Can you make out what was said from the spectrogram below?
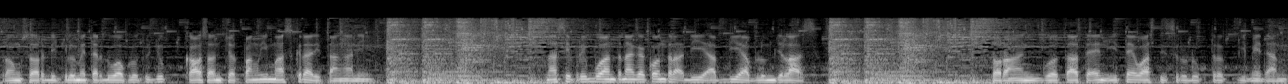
Longsor di kilometer 27, kawasan Cotpang 5 segera ditangani. Nasib ribuan tenaga kontrak di Abdia belum jelas. Seorang anggota TNI tewas diseruduk truk di Medan.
